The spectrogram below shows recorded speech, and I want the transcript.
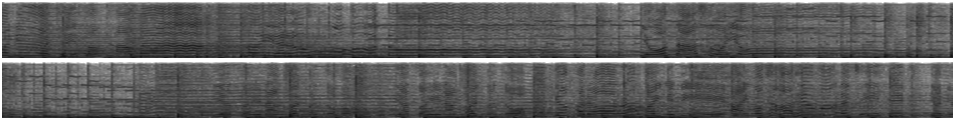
พ่อเนื้อช่สอบถามาให้รู้ตัวโยสาวสวยโยย่าใจนางเฮยตาจอย่าใจนางเฮยตาจอยังขรอรักอ้ยนี้ไอ้ว่าขาเรองมันสิยันโย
